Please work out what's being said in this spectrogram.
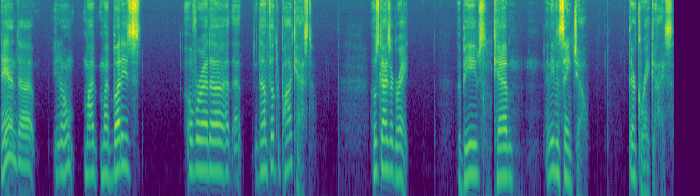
And, uh, you know, my, my buddies over at, uh, at, at the Unfiltered Podcast. Those guys are great. The Beebs, Keb, and even St. Joe. They're great guys.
